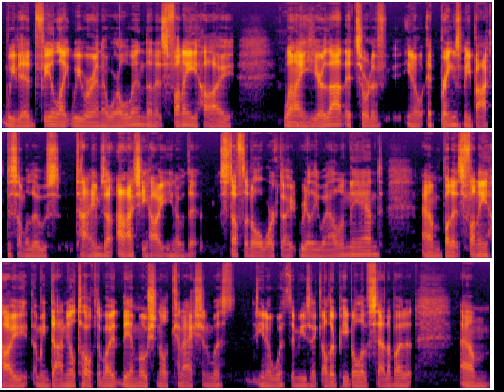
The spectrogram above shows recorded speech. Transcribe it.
we did feel like we were in a whirlwind, and it's funny how when I hear that, it sort of you know it brings me back to some of those times, and, and actually how you know the stuff that all worked out really well in the end. Um, but it's funny how I mean Daniel talked about the emotional connection with you know with the music. Other people have said about it, um,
